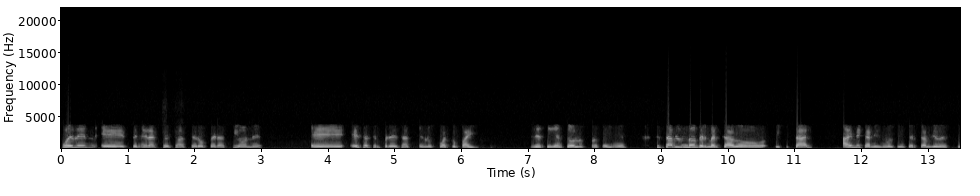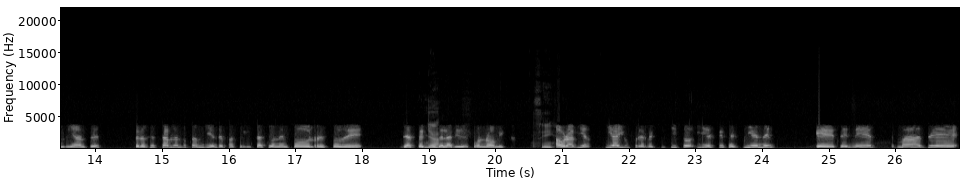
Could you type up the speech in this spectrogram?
pueden eh, tener acceso a hacer operaciones eh, esas empresas en los cuatro países. Se siguen todos los procedimientos. Se está hablando del mercado digital, hay mecanismos de intercambio de estudiantes, pero se está hablando también de facilitación en todo el resto de, aspectos de la vida económica. Sí. Ahora bien, sí hay un prerequisito y es que se tienen que tener más de,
